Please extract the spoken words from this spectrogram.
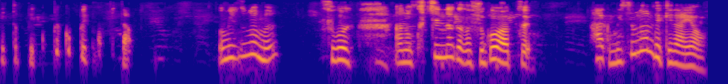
ペコペコペコペコ来た。お水飲む？すごい。あの、口の中がすごい熱い。早く水飲んできなよ。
